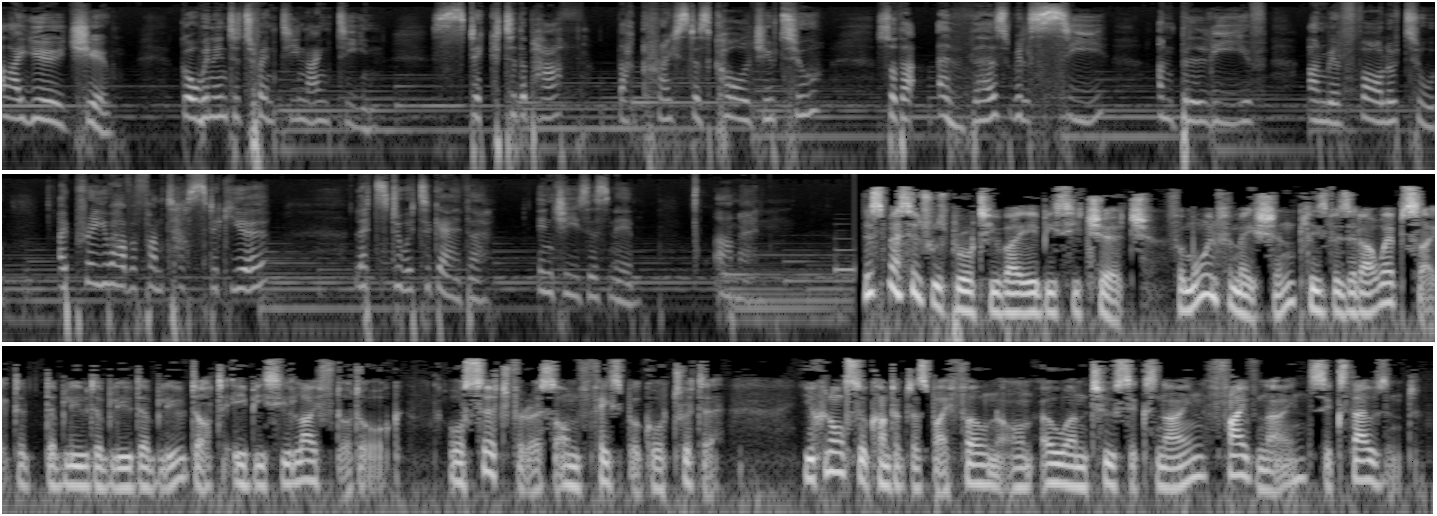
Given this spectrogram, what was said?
And I urge you, going into 2019, stick to the path that Christ has called you to so that others will see and believe and will follow too. I pray you have a fantastic year. Let's do it together in Jesus' name. Amen. This message was brought to you by ABC Church. For more information, please visit our website at www.abclife.org or search for us on Facebook or Twitter. You can also contact us by phone on 01269 59 6000.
